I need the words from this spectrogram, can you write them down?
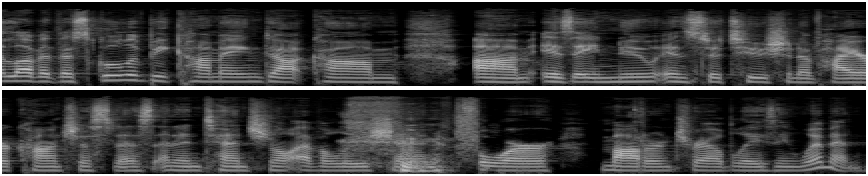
I love it. The schoolofbecoming.com um, is a new institution of higher consciousness and intentional evolution for modern trailblazing women.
